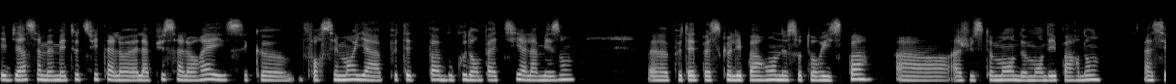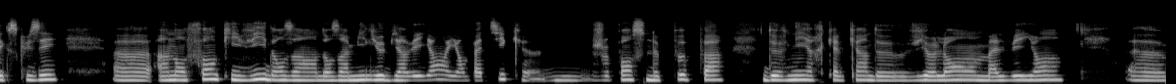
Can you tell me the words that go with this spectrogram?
eh bien, ça me met tout de suite la, puce à l'oreille. C'est que forcément, il n'y a peut-être pas beaucoup d'empathie à la maison. Euh, peut-être parce que les parents ne s'autorisent pas à, justement demander pardon à s'excuser. Euh, un enfant qui vit dans un, dans un milieu bienveillant et empathique, euh, je pense, ne peut pas devenir quelqu'un de violent, malveillant. Euh,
